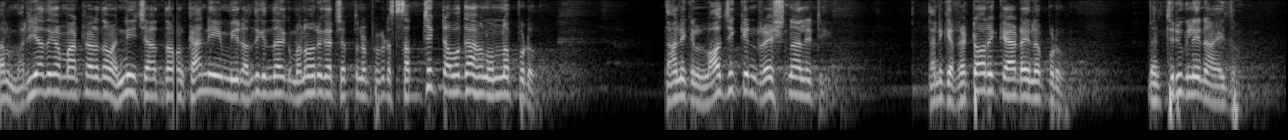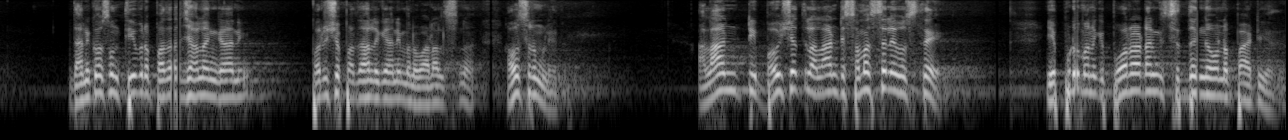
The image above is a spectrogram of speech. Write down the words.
చాలా మర్యాదగా మాట్లాడదాం అన్నీ చేద్దాం. కానీ మీరు అందుకు ఇందాక మనోహర్ గారు చెప్తున్నప్పుడు కూడా సబ్జెక్ట్ అవగాహన ఉన్నప్పుడు దానికి లాజిక్ అండ్ రేషనాలిటీ దానికి రెటారిక్ యాడ్ అయినప్పుడు దాని తిరుగులేని ఆయుధం. దానికోసం తీవ్ర పదజాలం కానీ పరుష పదాలు కానీ మనం వాడాల్సిన అవసరం లేదు. అలాంటి భవిష్యత్తులో అలాంటి సమస్యలే వస్తే ఎప్పుడు మనకి పోరాటానికి సిద్ధంగా ఉన్న పార్టీ అది.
